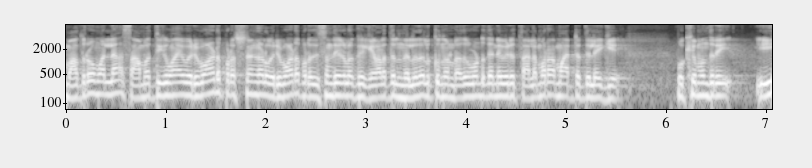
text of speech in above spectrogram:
മാത്രവുമല്ല സാമ്പത്തികമായ ഒരുപാട് പ്രശ്നങ്ങൾ ഒരുപാട് പ്രതിസന്ധികളൊക്കെ കേരളത്തിൽ നിലനിൽക്കുന്നുണ്ട്. അതുകൊണ്ട് തന്നെ ഒരു തലമുറ മാറ്റത്തിലേക്ക് മുഖ്യമന്ത്രി ഈ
